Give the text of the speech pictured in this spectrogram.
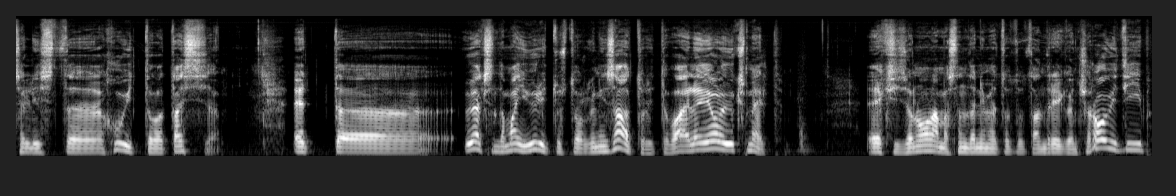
sellist äh, huvitavat asja et äh, üheksanda mai ürituste organisaatorite vahel ei ole üksmeelt. ehk siis on olemas nõndanimetatud Andrei Gontšarovi tiib,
